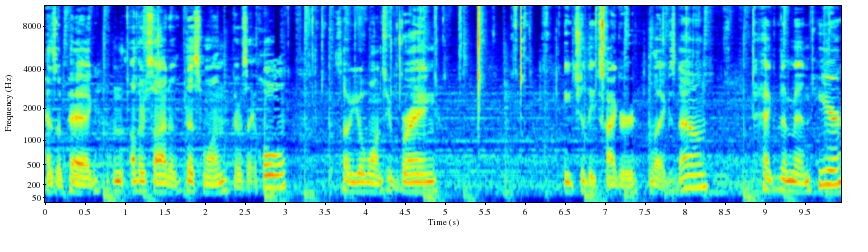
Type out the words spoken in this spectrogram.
has a peg. On the other side of this one, there's a hole. So you'll want to bring each of the tiger legs down, peg them in here.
